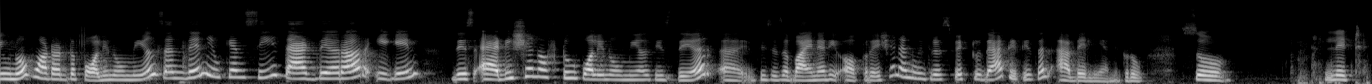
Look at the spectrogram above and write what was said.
you know what are the polynomials and then you can see that there are again this addition of two polynomials is there. Uh, this is a binary operation and with respect to that it is an abelian group. So, let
